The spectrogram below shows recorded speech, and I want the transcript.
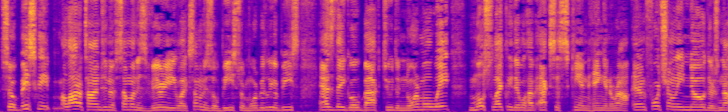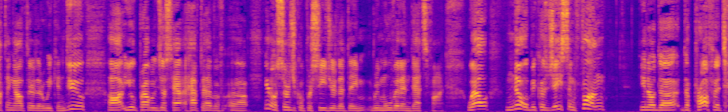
So basically, a lot of times, you know, if someone is very like someone is obese or morbidly obese, as they go back to the normal weight, most likely they will have excess skin hanging around. And unfortunately, no, there's nothing out there that we can do. Uh, you'll probably just ha- have to have a, uh, you know, surgical procedure that they remove it, and that's fine. Well, no because Jason Fung, you know, the, the prophet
